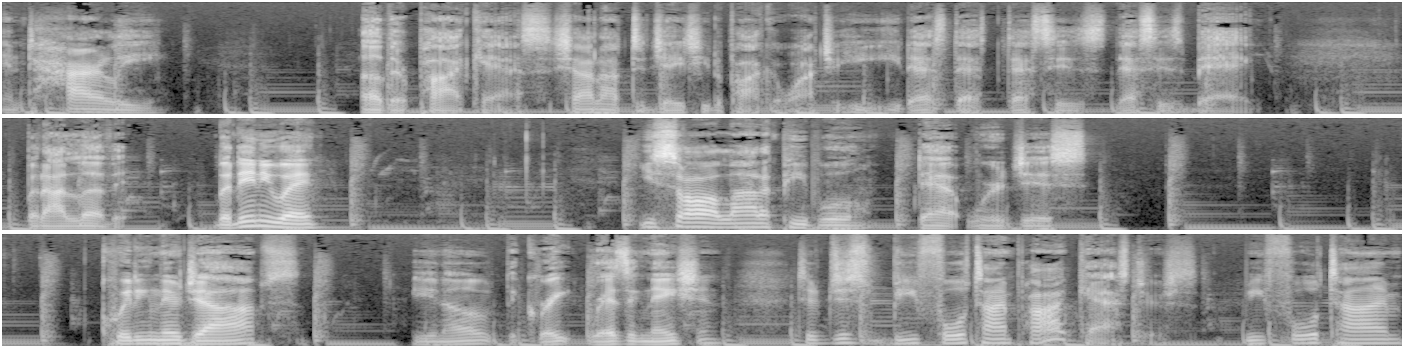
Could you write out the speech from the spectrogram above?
entirely other podcast. Shout out to jt the pocket watcher. He, he that's that's that's his that's his bag but i love it. But anyway you saw a lot of people that were just quitting their jobs, you know, the great resignation to just be full-time podcasters, be full-time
